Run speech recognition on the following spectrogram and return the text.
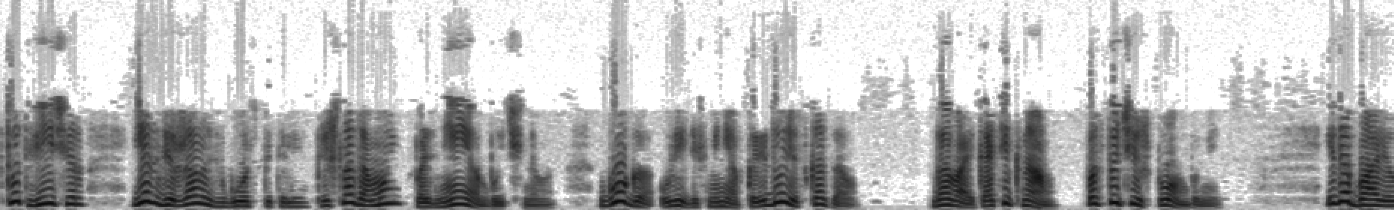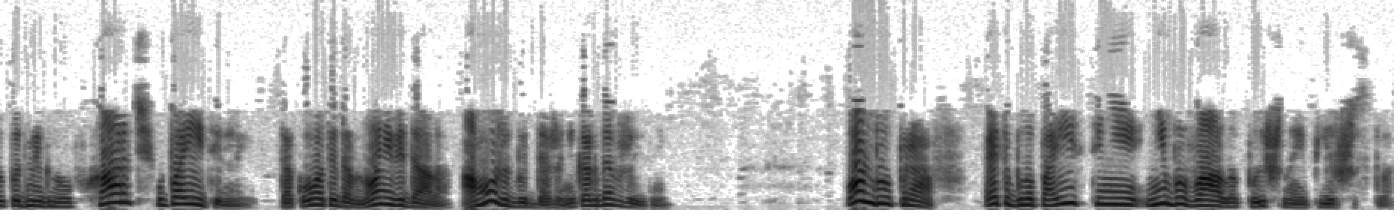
В тот вечер я задержалась в госпитале, пришла домой позднее обычного. Гога, увидев меня в коридоре, сказал, Давай, кати к нам, постучишь пломбами. И добавил, подмигнув, харч упоительный, такого ты давно не видала, а может быть даже никогда в жизни. Он был прав, это было поистине небывало пышное пиршество.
